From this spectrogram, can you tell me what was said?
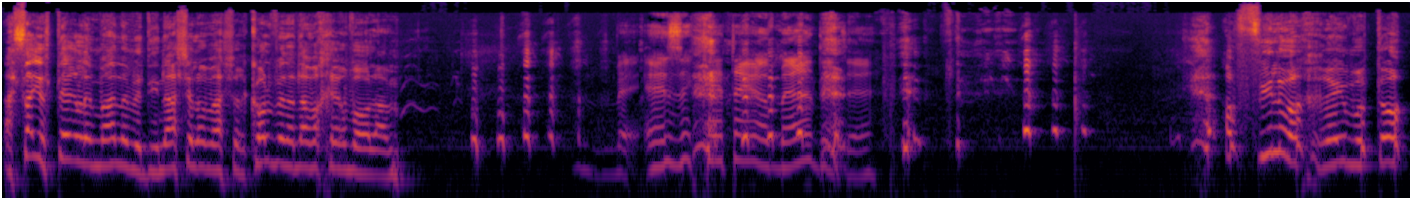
עשה יותר למען המדינה שלו מאשר כל בן אדם אחר בעולם. באיזה קטע היא אומרת את זה? אפילו אחרי מותו.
